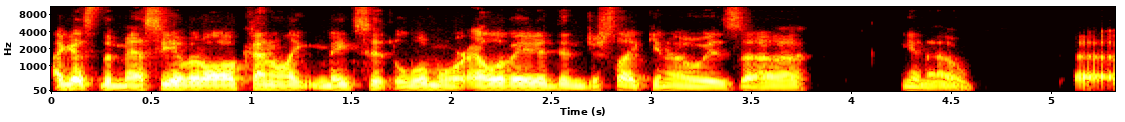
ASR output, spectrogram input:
I guess the Messi of it all kind of like makes it a little more elevated than just like you know is uh you know uh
